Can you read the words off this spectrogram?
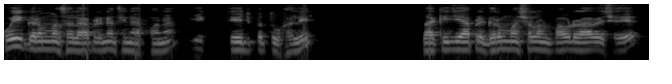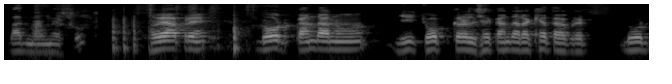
કોઈ ગરમ મસાલા આપણે નથી નાખવાના, એક તેજ પત્તું ખાલી. બાકી જે આપણે ગરમ મસાલાનો પાવડર આવે છે એ બાદમાં ઉમેરશું. હવે આપણે દોઢ કાંદાનો જે ચોપ કરેલ છે, કાંદા રાખ્યા હતા આપણે, દોઢ,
